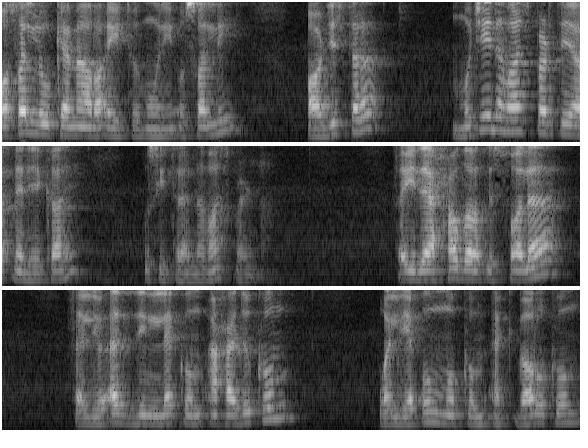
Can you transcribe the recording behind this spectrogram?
وصلو کما رأیتمونی اصلی اور جس طرح مجھے نماز پڑھتے آپ نے دیکھا ہے، اسی طرح نماز پڑھنا۔ فَإِذَا حَضَرَتِ الصَّلَاةِ فَلْيُؤَذِّن لَكُمْ أَحَدُكُمْ وَلْيَأُمُّكُمْ أَكْبَرُكُمْ۔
